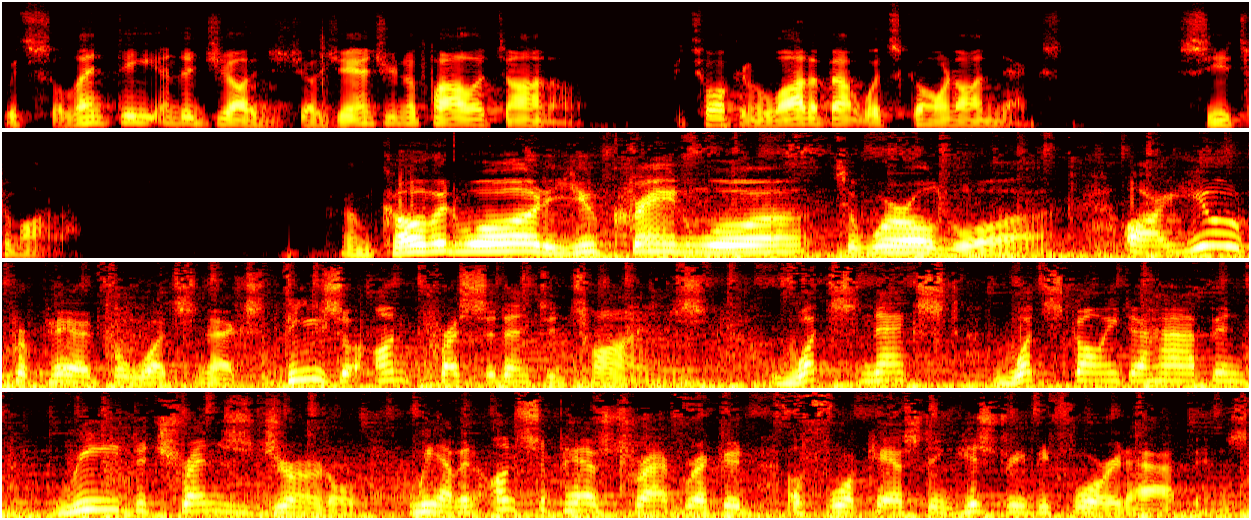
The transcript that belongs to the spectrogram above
with Celente and the judge, Judge Andrew Napolitano. Be talking a lot about what's going on next. See you tomorrow. From COVID war to Ukraine war to world war. Are you prepared for what's next? These are unprecedented times. what's next, what's going to happen, read the Trends Journal. We have an unsurpassed track record of forecasting history before it happens.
